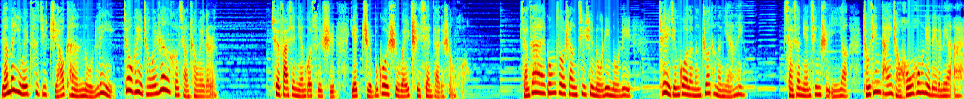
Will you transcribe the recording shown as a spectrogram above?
原本以为自己只要肯努力，就可以成为任何想成为的人，却发现年过四十，也只不过是维持现在的生活。想在工作上继续努力努力，却已经过了能折腾的年龄。想像年轻时一样重新谈一场轰轰烈烈的恋爱，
